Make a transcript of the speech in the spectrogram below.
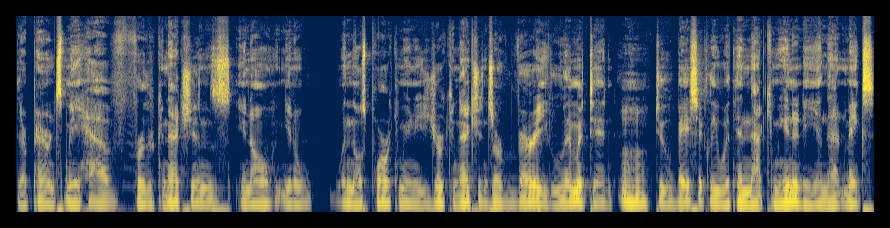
their parents may have further connections. You know, you know, when those poor communities, your connections are very limited to basically within that community, and that makes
